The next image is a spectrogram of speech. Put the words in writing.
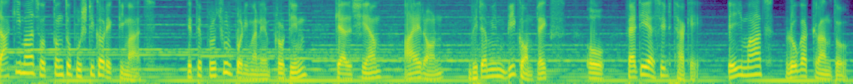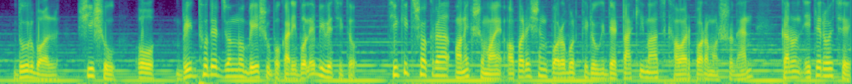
টাকি মাছ অত্যন্ত পুষ্টিকর একটি মাছ। এতে প্রচুর পরিমাণে protein, calcium, iron, vitamin B complex ও ফ্যাটি অ্যাসিড থাকে। এই মাছ রোগাক্রান্ত, দুর্বল, শিশু ও বৃদ্ধদের জন্য বেশ উপকারী বলে বিবেচিত। চিকিৎসকরা অনেক সময় অপারেশন পরবর্তী রোগীদের টাকি মাছ খাওয়ার পরামর্শ দেন, কারণ এতে রয়েছে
